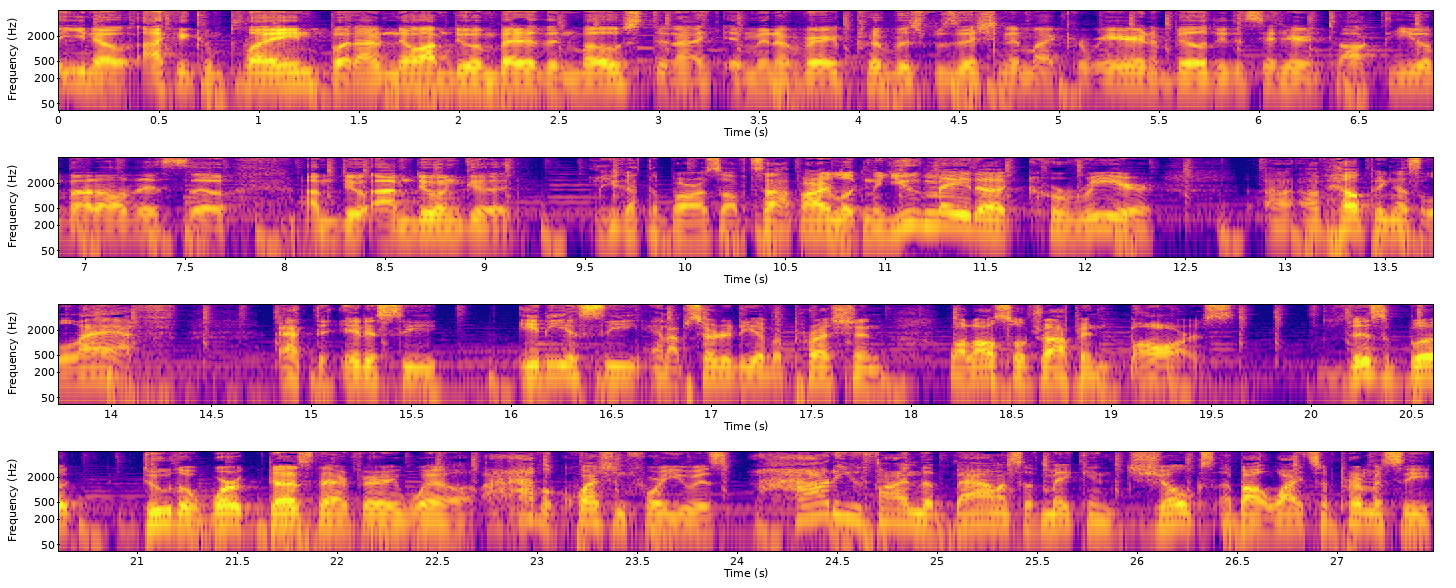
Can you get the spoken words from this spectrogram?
You know, I could complain, but I know I'm doing better than most, and I am in a very privileged position in my career and ability to sit here and talk to you about all this. So I'm do. I'm doing good. You got the bars off top. All right, look, now you've made a career uh, of helping us laugh at the idiocy, idiocy and absurdity of oppression while also dropping bars. This book, Do the Work, does that very well. I have a question for you is how do you find the balance of making jokes about white supremacy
